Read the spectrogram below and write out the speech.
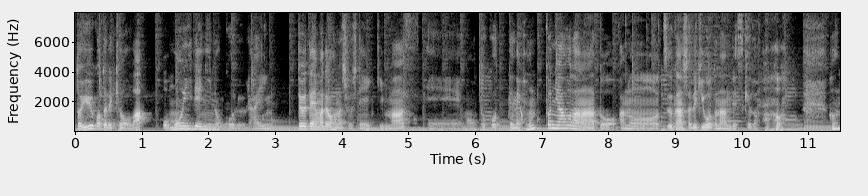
ということで今日は思い出に残る LINE というテーマでお話をしていきます。えー、まあ、男ってね、本当にアホだなと、あのー、痛感した出来事なんですけども 本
